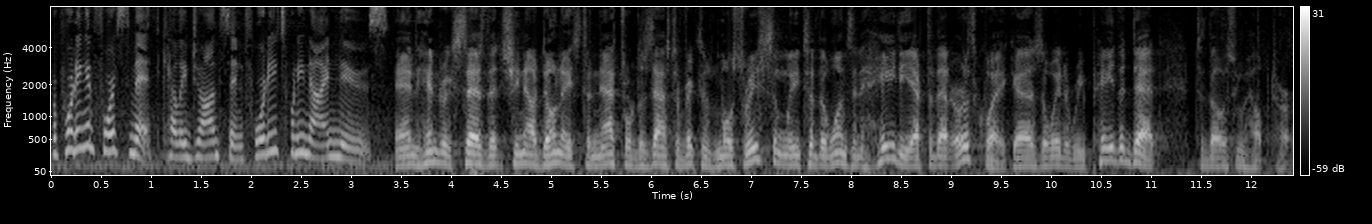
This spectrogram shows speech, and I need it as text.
Reporting in Fort Smith, Kelly Johnson, 4029 News. And Hendryx says that she now donates to natural disaster victims, most recently to the ones in Haiti after that earthquake, as a way to repay the debt to those who helped her.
